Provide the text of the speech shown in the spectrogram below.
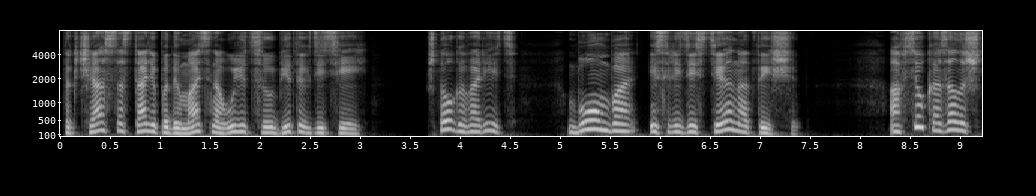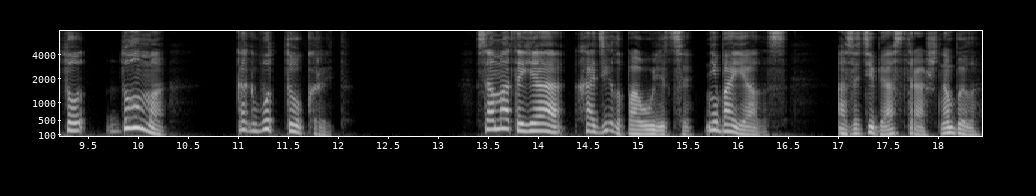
так часто стали подымать на улице убитых детей. Что говорить, бомба и среди стен отыщет. А все казалось, что дома как будто укрыт. Сама-то я ходила по улице, не боялась, а за тебя страшно было.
